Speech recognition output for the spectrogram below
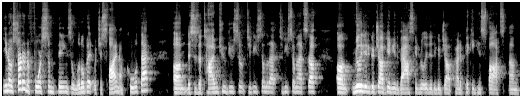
You know, started to force some things a little bit, which is fine. I'm cool with that. Um, this is a time to do so to do some of that to do some of that stuff. Um, really did a good job getting to the basket. Really did a good job kind of picking his spots. Um,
